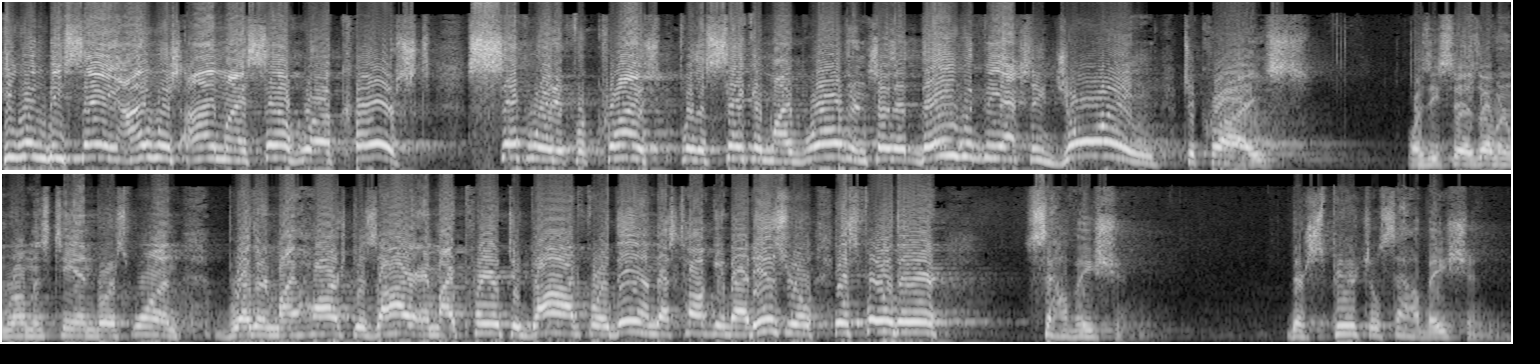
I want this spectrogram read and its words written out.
He wouldn't be saying, I wish I myself were accursed, separated for Christ for the sake of my brethren, so that they would be actually joined to Christ. Or as he says over in Romans 10, verse 1, Brethren, my heart's desire and my prayer to God for them, that's talking about Israel, is for their salvation, their spiritual salvation.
